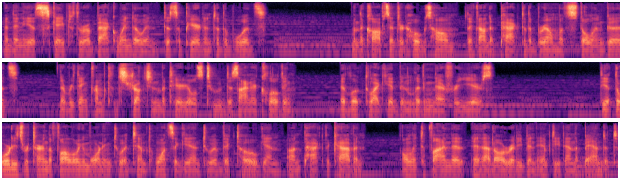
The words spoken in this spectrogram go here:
and then he escaped through a back window and disappeared into the woods. When the cops entered Hogue's home, they found it packed to the brim with stolen goods. Everything from construction materials to designer clothing. It looked like he had been living there for years. The authorities returned the following morning to attempt once again to evict Hogue and unpack the cabin, only to find that it had already been emptied and abandoned.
